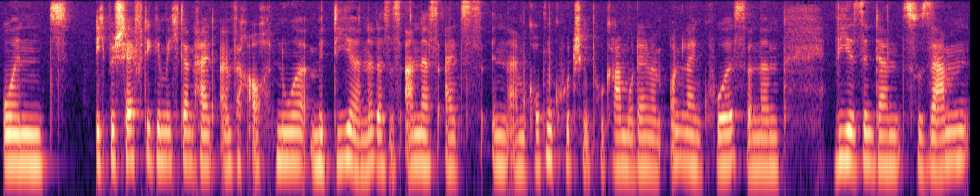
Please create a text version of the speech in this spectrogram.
Und ich beschäftige mich dann halt einfach auch nur mit dir. Ne? Das ist anders als in einem Gruppencoaching-Programm oder in einem Online-Kurs, sondern wir sind dann zusammen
